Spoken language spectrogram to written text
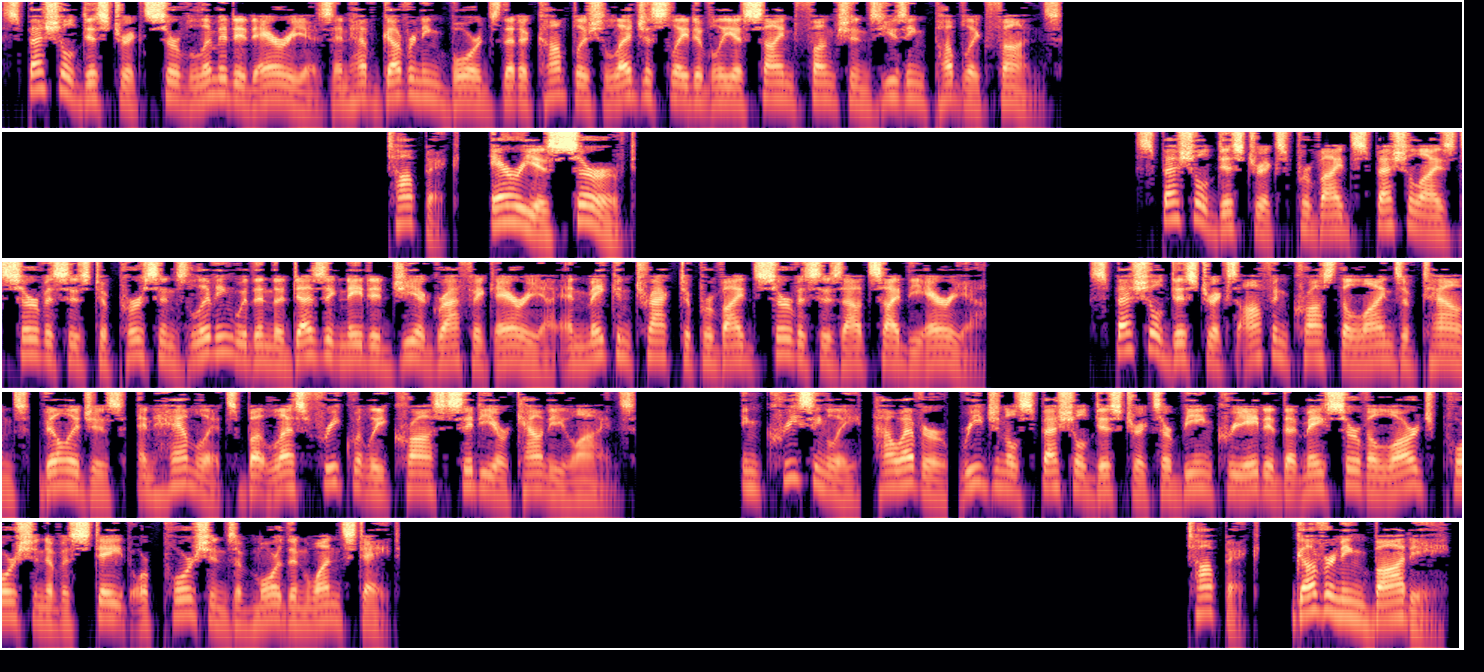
Special districts serve limited areas and have governing boards that accomplish legislatively assigned functions using public funds. Areas served Special districts provide specialized services to persons living within the designated geographic area and may contract to provide services outside the area. Special districts often cross the lines of towns, villages, and hamlets but less frequently cross city or county lines. Increasingly, however, regional special districts are being created that may serve a large portion of a state or portions of more than one state. Topic: Governing body.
